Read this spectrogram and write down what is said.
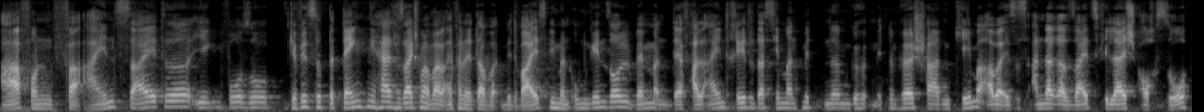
A, von Vereinsseite irgendwo so gewisse Bedenken herrschen, sag ich mal, weil man einfach nicht damit weiß, wie man umgehen soll, wenn man der Fall eintrete, dass jemand mit einem, mit einem Hörschaden käme. Aber ist es andererseits vielleicht auch so,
